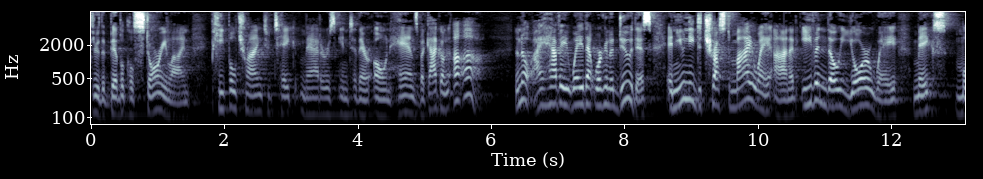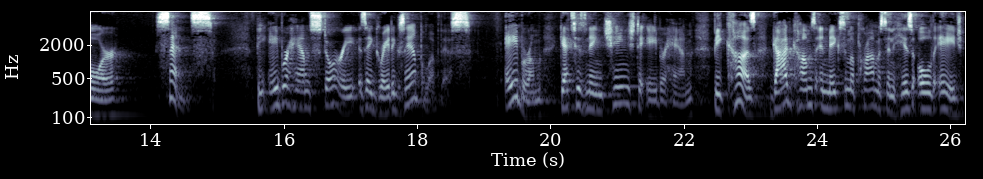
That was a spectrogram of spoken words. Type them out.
through the biblical storyline. People trying to take matters into their own hands, but God going, uh uh-uh. uh No, no, I have a way that we're going to do this, and you need to trust my way on it, even though your way makes more sense. The Abraham story is a great example of this. Abram gets his name changed to Abraham because God comes and makes him a promise in his old age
